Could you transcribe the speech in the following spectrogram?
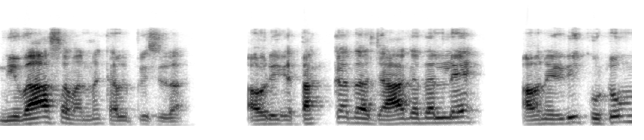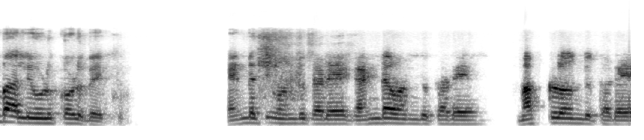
ನಿವಾಸವನ್ನ ಕಲ್ಪಿಸಿದ. ಅವರಿಗೆ ತಕ್ಕದ ಜಾಗದಲ್ಲೇ ಅವನ ಇಡೀ ಕುಟುಂಬ ಅಲ್ಲಿ ಉಳ್ಕೊಳ್ಬೇಕು. ಹೆಂಡತಿ ಒಂದು ಕಡೆ, ಗಂಡ ಒಂದು ಕಡೆ ಮಕ್ಕಳು ಒಂದು ಕಡೆ,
